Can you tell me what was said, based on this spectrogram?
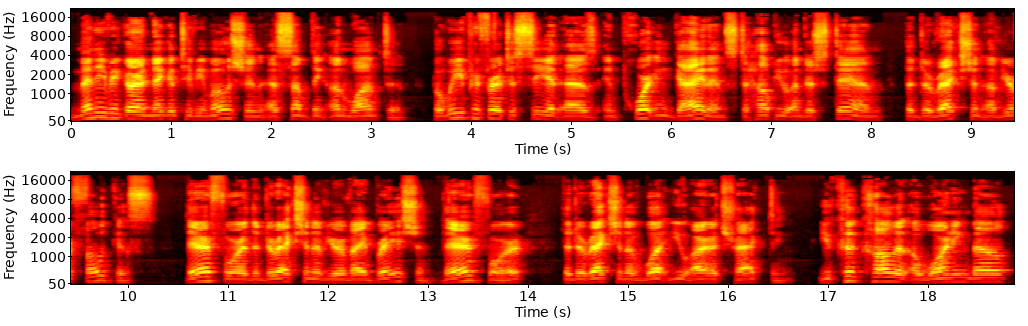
Many regard negative emotion as something unwanted, but we prefer to see it as important guidance to help you understand the direction of your focus, therefore, the direction of your vibration, therefore, the direction of what you are attracting. You could call it a warning bell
